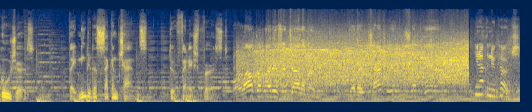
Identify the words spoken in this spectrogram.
Hoosiers. They needed a second chance to finish first. Welcome, ladies and gentlemen, to the championship game. You're not the new coach.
